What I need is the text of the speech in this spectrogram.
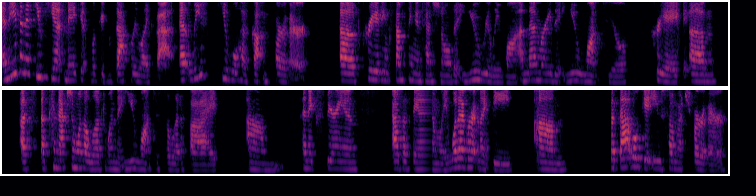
And even if you can't make it look exactly like that, at least you will have gotten further of creating something intentional that you really want, a memory that you want to create, um, a, a, connection with a loved one that you want to solidify, um, an experience as a family, whatever it might be. Um, but that will get you so much further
